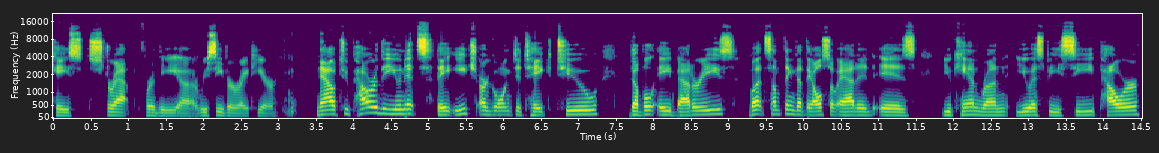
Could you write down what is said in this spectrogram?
case strap for the uh, receiver right here. Now to power the units, they each are going to take two AA batteries, but something that they also added is you can run USB-C power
